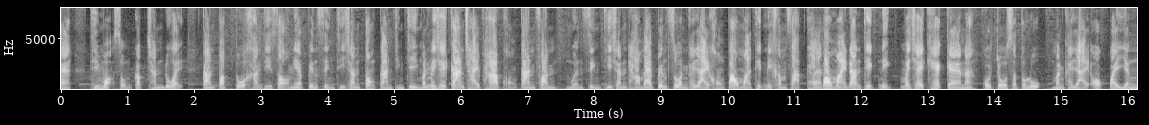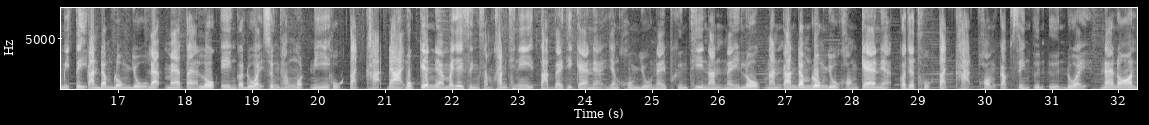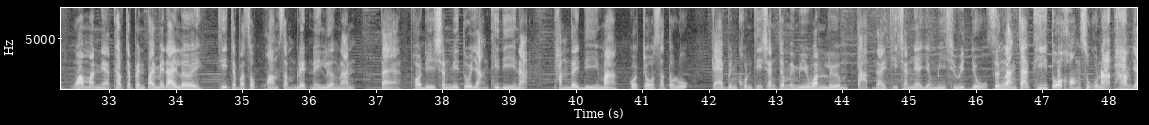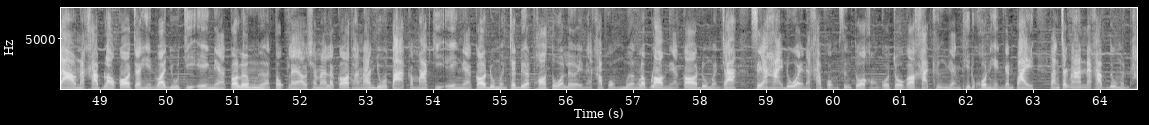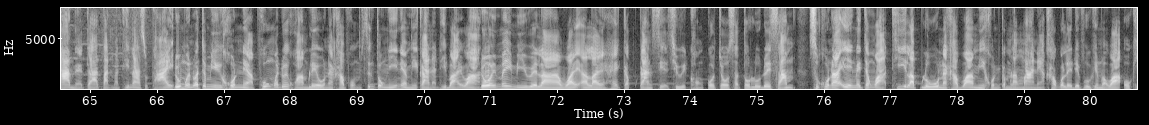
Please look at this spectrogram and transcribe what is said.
ที่เหมาะสมกับฉันด้วย การปรับตัวครั้งที่2เนี่ยเป็นสิ่งที่ฉันต้องการจริง ๆ มันไม่ใช่การฉายภาพของการฟันเหมือนสิ่งที่ฉันทำแต่เป็นส่วนขยายของเป้าหมายเทคนิคคำสาปแทน เป้าหมายด้านเทคนิคไม่ใช่แค่แกนะโกโจสโตรุมันขยายออกไปยังมิติการดำรงอยู่ และแม้แต่โลกเองก็ด้วย ซึ่งทั้งหมดนี้ถูกตัดขาดได้ มุกเกนเนี่ยไม่ใช่สิ่งสำคัญที่นี่ตราบใดที่แกเนี่ยยังคงอยู่ในพื้นที่นั้นในโลกนั้น การดำรงอยู่ของแกเนี่ยก็จะถูกตัดขาดพร้อมกับสิ่งอื่น ๆ ด้วย แน่นอนว่ามันเนี่ยแทบจะเป็นไปไม่ได้เลย ที่จะประสบความสำเร็จในเรื่องนั้น แต่พอดีฉันมีตัวอย่างที่ดีน่ะทำได้ดีมากโกโจสโตรุ แกเป็นคนที่ฉันจะไม่มีวันลืมตราบใดที่ฉันเนี่ยยังมีชีวิตอยู่ ซึ่งหลังจากที่ตัวของสุคุนะภาพยาวนะครับ เราก็จะเห็นว่ายูจิเองเนี่ยก็เริ่มเหงื่อตกแล้วใช่ไหมแล้วก็ทางด้านยูตะกับมากิเองเนี่ยก็ดูเหมือนจะเดือดพอตัวเลยนะครับผมเมืองรอบๆเนี่ยก็ดูเหมือนจะเสียหายด้วยนะครับผมซึ่งตัวของโกโจก็ขาดครึ่งอย่างที่ทุกคนเห็นกันไป หลังจากนั้นนะครับดูเหมือนภาพเนี่ยจะตัดมาที่หน้าสุดท้าย ดูเหมือนว่าจะมีคนเนี่ยพุ่งมาด้วยความเร็วนะครับผมซึ่งตรงนี้เนี่ยมีการอธิบายว่า โดยไม่มีเวลาไว้อะไรให้กับการเสียชีวิตของโกโจสโตรุด้วยซ้ำสุคุนะเองในจังหวะที่รับรู้นะครับว่ามีคนกำลังมาเนี่ยเขาก็เลยได้พูดขึ้นมาว่าโอเค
